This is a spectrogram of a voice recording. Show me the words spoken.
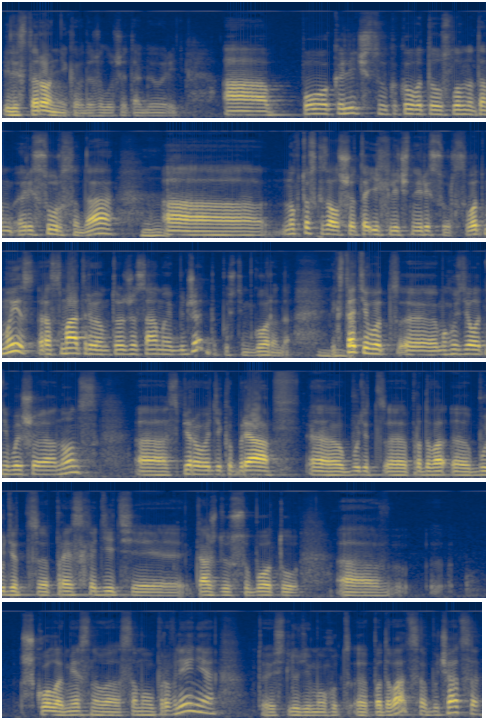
или сторонников, даже лучше так говорить, а по количеству какого-то условно там ресурса, да. Угу. А, ну, кто сказал, что это их личный ресурс? Вот мы рассматриваем тот же самый бюджет, допустим, города. Угу. И, кстати, вот э, могу сделать небольшой анонс. Э, с 1 декабря э, будет, э, продава- будет происходить каждую субботу школа местного самоуправления, то есть люди могут подаваться, обучаться.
